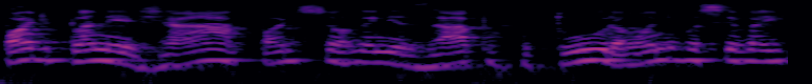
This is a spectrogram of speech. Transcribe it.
pode planejar, pode se organizar para o futuro, onde você vai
